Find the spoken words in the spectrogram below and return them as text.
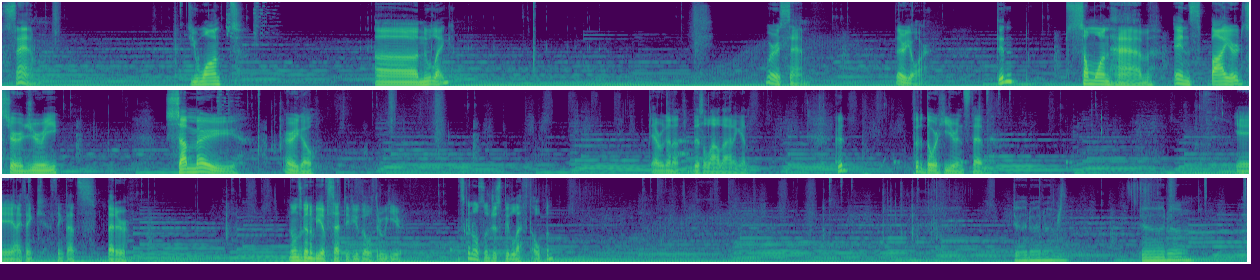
Sam. Do you want a new leg? Where is Sam? There you are. Didn't someone have inspired surgery? Summer. There you go. Yeah, we're gonna disallow that again. Good. Put a door here instead. Yeah, I think I think that's better. No one's gonna be upset if you go through here. This can also just be left open.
